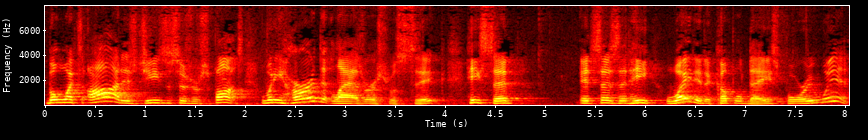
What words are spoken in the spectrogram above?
But what's odd is Jesus' response. When he heard that Lazarus was sick, he said, it says that he waited a couple days before he went.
